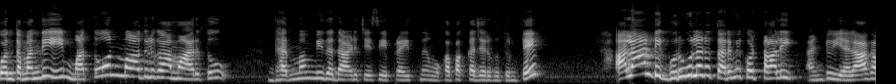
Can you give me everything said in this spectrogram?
కొంతమంది మతోన్మాదులుగా మారుతూ ధర్మం మీద దాడి చేసే ప్రయత్నం ఒక పక్క జరుగుతుంటే అలాంటి గురువులను తరిమి కొట్టాలి అంటూ ఎలాగ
